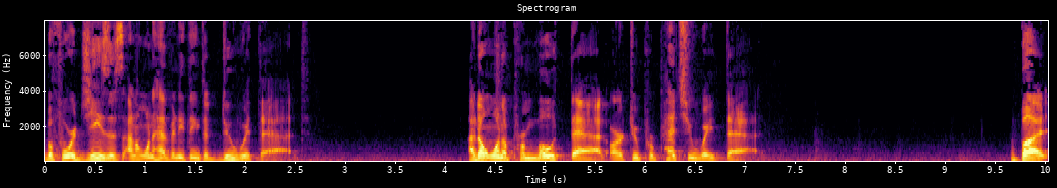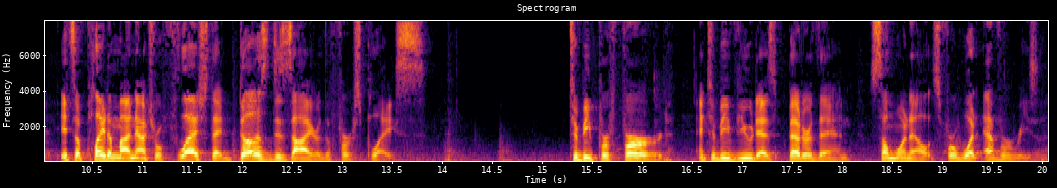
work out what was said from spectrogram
Before Jesus, I don't want to have anything to do with that. I don't want to promote that or to perpetuate that. But it's a plate of my natural flesh that does desire the first place to be preferred and to be viewed as better than someone else for whatever reason.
